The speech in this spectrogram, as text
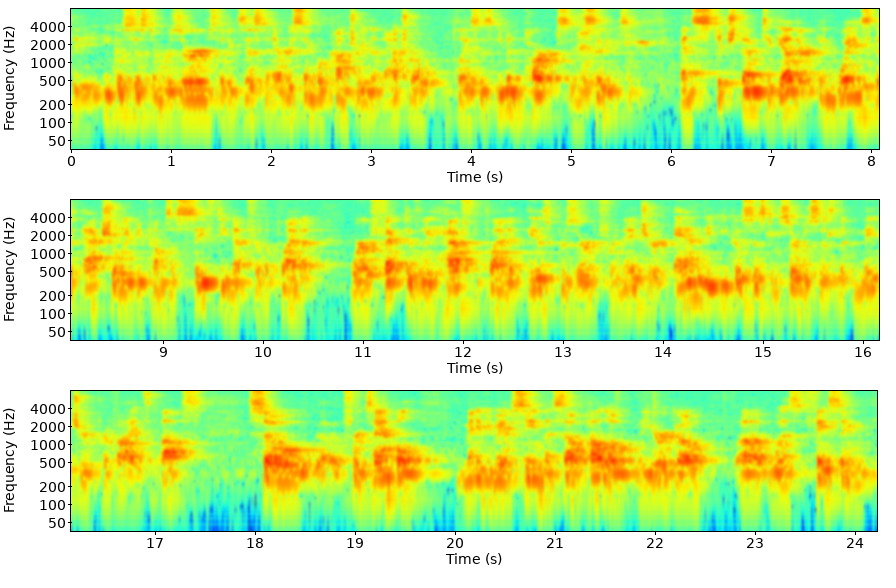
the ecosystem reserves that exist in every single country, the natural places, even parks in cities, and stitch them together in ways that actually becomes a safety net for the planet, where effectively half the planet is preserved for nature and the ecosystem services that nature provides us. So, uh, for example, many of you may have seen that Sao Paulo a year ago uh, was facing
